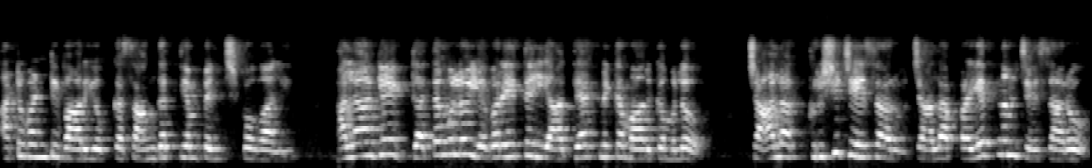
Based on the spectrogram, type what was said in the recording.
అటువంటి వారి యొక్క సాంగత్యం పెంచుకోవాలి. అలాగే గతములో ఎవరైతే ఈ ఆధ్యాత్మిక మార్గములో చాలా కృషి చేశారు చాలా ప్రయత్నం చేశారో.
